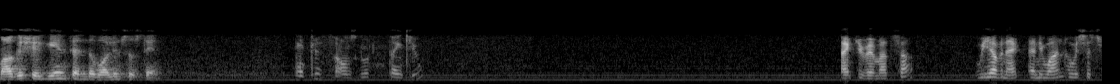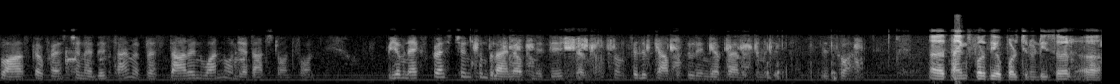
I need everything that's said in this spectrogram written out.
market share gains and the volume sustain. Okay, sounds good. Thank you. Thank you very much, sir. We have anyone who wishes to ask a question at this time, press star and one on your touchtone phone. We have next question from the line of Nitesh Sharma from Phillip Capital India Private Limited. Please go ahead. Uh, thanks for the opportunity, sir. Uh,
